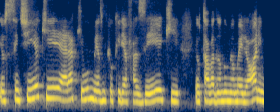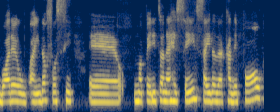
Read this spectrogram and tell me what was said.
eu sentia que era aquilo mesmo que eu queria fazer, que eu estava dando o meu melhor, embora eu ainda fosse é, uma perita né, recém saída da Cadepol,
